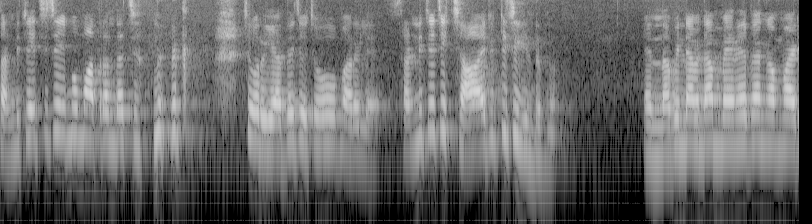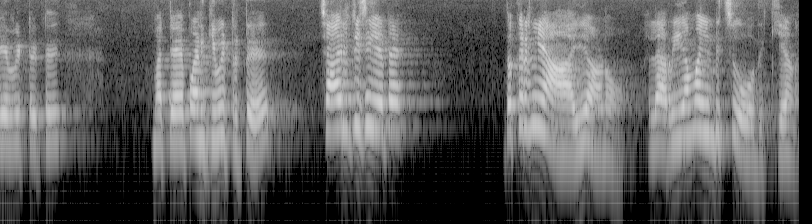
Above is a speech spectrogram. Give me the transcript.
സണ്ണി ചേച്ചി ചെയ്യുമ്പോൾ മാത്രം എന്താ നിനക്ക് ചൊറിയാതെ ചോദിച്ചോ പറയില്ലേ. സണ്ണി ചേച്ചി ചാരിറ്റി ചെയ്യണ്ടെന്ന്. എന്നാ പിന്നെ അവന്റെ അമ്മേനെ തങ്ങന്മാരെ വിട്ടിട്ട് മറ്റേ പണിക്ക് വിട്ടിട്ട് ചാരിറ്റി ചെയ്യട്ടെ? ഇതൊക്കെ ഒരു ന്യായമാണോ അല്ല അറിയാൻ വേണ്ടി ചോദിക്കുകയാണ്.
